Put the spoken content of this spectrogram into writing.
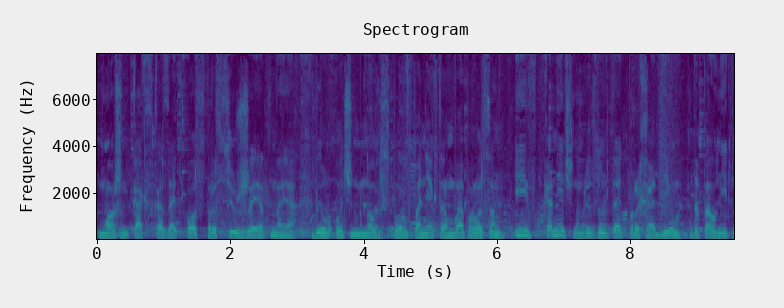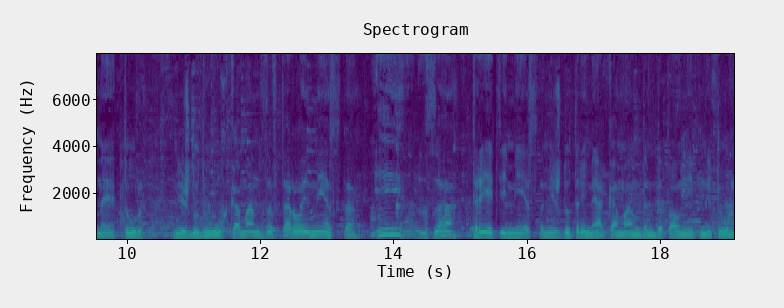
можно как сказать, остросюжетная. Было очень много споров по некоторым вопросам. И в конечном результате проходил дополнительный тур между двух команд за второе место и за третье место между тремя командами дополнительный тур.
